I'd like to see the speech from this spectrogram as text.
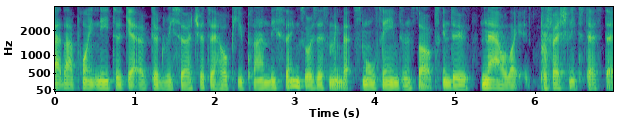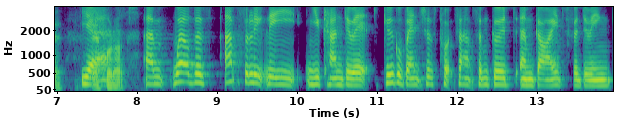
at that point need to get a good researcher to help you plan these things? Or is there something that small teams and startups can do now like professionally to test their, yeah. their products? Um, well there's absolutely you can do it. Google ventures puts out some good um, guides for doing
